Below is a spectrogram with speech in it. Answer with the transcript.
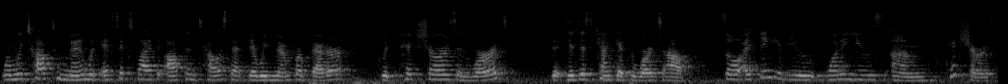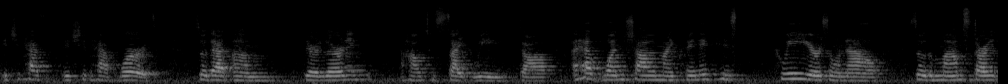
When we talk to men with XXY, they often tell us that they remember better with pictures and words. They just can't get the words out. So I think if you want to use um, pictures, it should have it should have words so that um, they're learning how to sight read. Uh, I have one child in my clinic. He's three years old now. So the mom started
